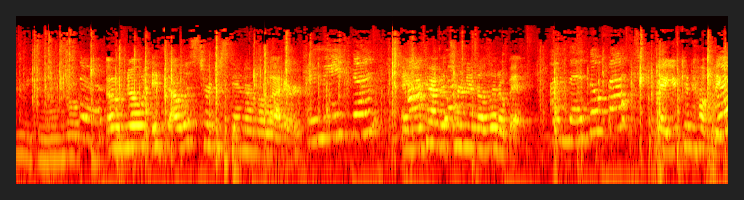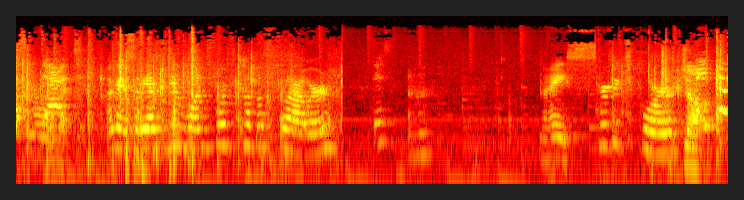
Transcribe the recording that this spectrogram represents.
There we go. Oh no, it's Ella's turn to stand on the ladder. And you have to turn it a little bit. a little bit. Yeah, you can help mix it a little bit. Okay, so we have to do one fourth cup of flour. This. Nice. Perfect pour. Take Job. the bear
